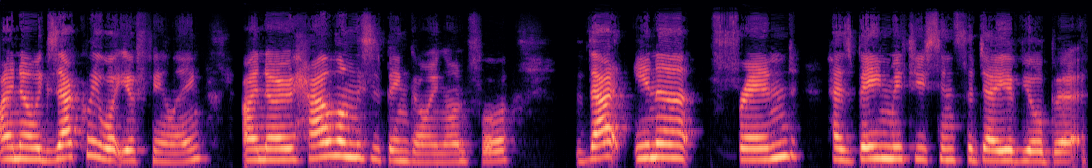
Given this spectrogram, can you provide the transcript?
I know exactly what you're feeling. I know how long this has been going on for. That inner friend has been with you since the day of your birth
